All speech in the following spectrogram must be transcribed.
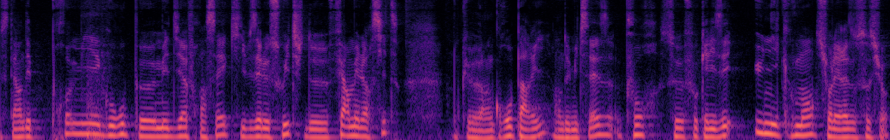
c'était un des premiers groupes médias français qui faisait le switch de fermer leur site donc euh, un gros pari en 2016 pour se focaliser uniquement sur les réseaux sociaux.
